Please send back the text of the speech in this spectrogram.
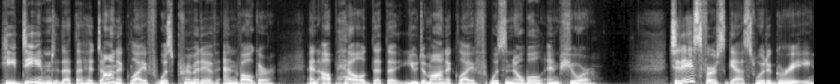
He deemed that the hedonic life was primitive and vulgar, and upheld that the eudaimonic life was noble and pure. Today's first guest would agree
